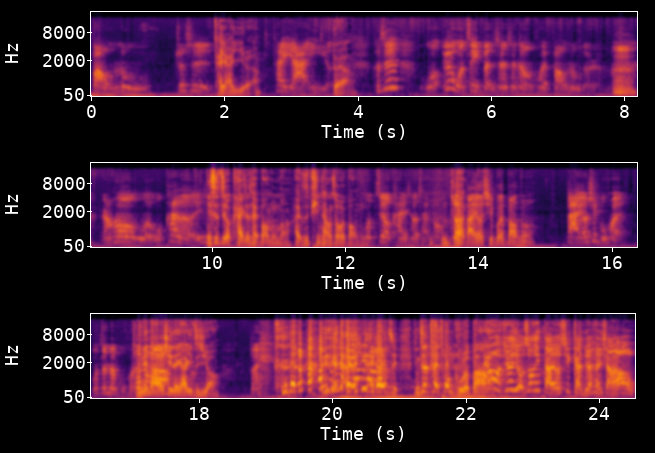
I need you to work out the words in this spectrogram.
暴怒。就是太压抑了啊！太压抑了。对啊。可是我因为我自己本身是那种会暴怒的人嘛，嗯。然后我我看了一些，你是只有开车才暴怒吗？还是平常的时候会暴怒？我只有开车才暴怒。你知道打游戏不会暴怒？打游戏不会，我真的不会。你连打游戏都压抑自己哦？对，你打游戏都压抑自己，你这太痛苦了吧？因为我觉得有时候你打游戏，感觉很想要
